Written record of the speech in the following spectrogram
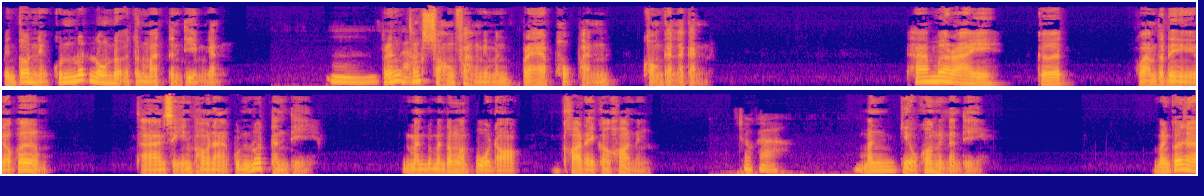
เป็นต้นเนี่ย คุณลดลงโดยอัตโนมัติทันทีเหมือนกันเพราะฉะนั้นทั้งสองฝั่งเนี่ยมันแปรผกผันของกันและกัน ถ้าเมื่อไรเกิด ความตระหนี่เราเพิ่ม ทานศีลภาวนาคุณลดทันที มันมันต้องมาปูดอกข้อใดก็ข้อหนึ่ง เจ้าค่ะ มันเกี่ยวข้องกันทันที มันก็จะ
